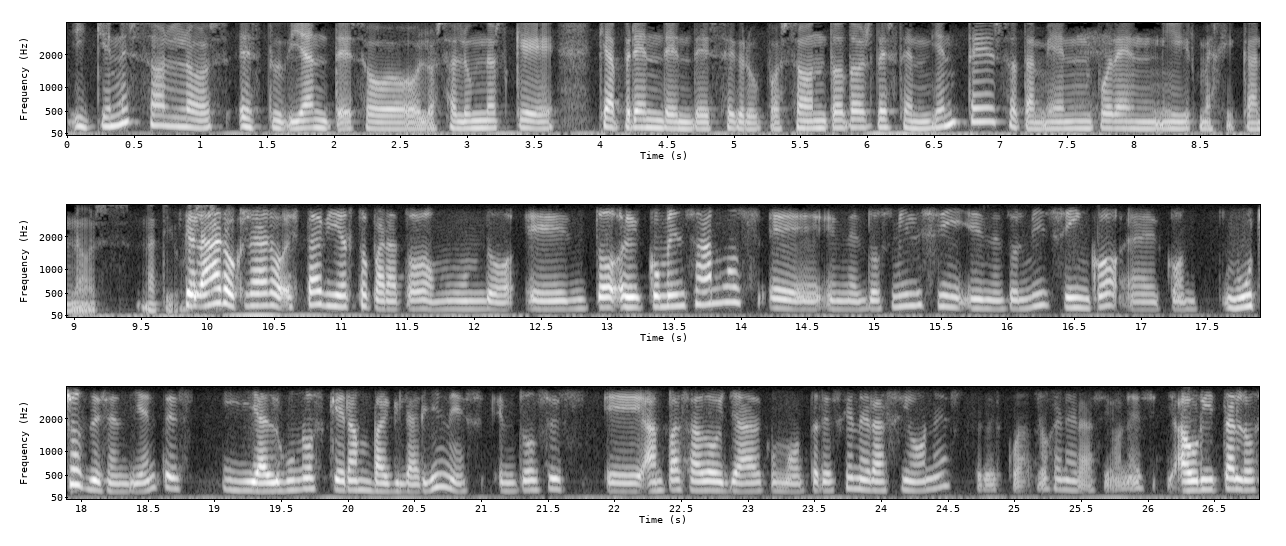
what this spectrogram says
¿Y quiénes son los estudiantes o los alumnos que, que aprenden de ese grupo? ¿Son todos descendientes o también pueden ir mexicanos nativos? Claro, claro, está abierto para todo el mundo. Eh, comenzamos eh, en, el 2000, en el 2005 eh, con muchos descendientes y algunos que eran bailarines. Entonces eh, han pasado ya como tres generaciones, tres, cuatro generaciones. Ahorita los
